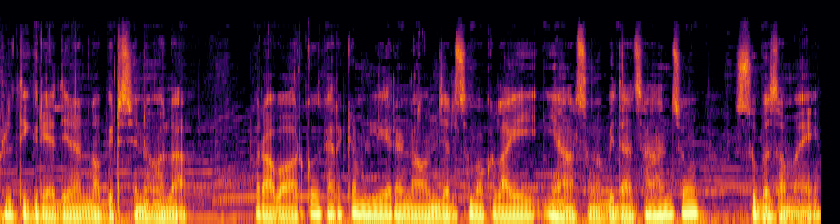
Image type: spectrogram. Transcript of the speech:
प्रतिक्रिया दिन नबिर्सिनुहोला। र अब अर्को कार्यक्रम लिएर नआउन्जेलसम्मको लागि यहाँहरूसँग बिदा चाहन्छु। शुभ समय।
